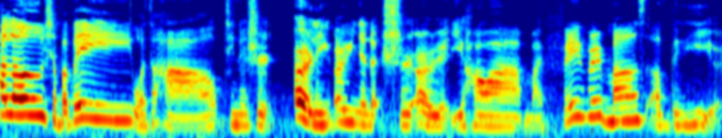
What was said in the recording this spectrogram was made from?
Hello，小宝贝，晚上好。今天是二零二一年的十二月一号啊，My favorite month of the year,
